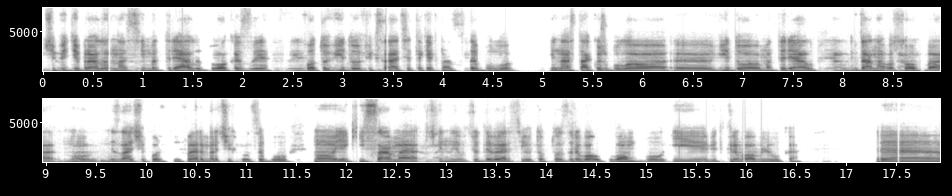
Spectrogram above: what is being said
щоб відібрали на всі матеріали, докази, фото, відео, фіксація, так як нас все було. І нас також було е, відеоматеріал, як дана особа, ну не знаю, чи польський фермер, чи хто це був, ну який саме вчинив цю диверсію, тобто зривав пломбу і відкривав люка. Е,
